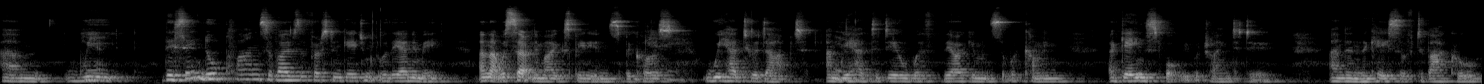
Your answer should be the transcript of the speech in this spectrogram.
Um, we Yeah. they say no plan survives the first engagement with the enemy, and that was certainly my experience because we had to adapt and we had to deal with the arguments that were coming against what we were trying to do. And in the case of tobacco,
